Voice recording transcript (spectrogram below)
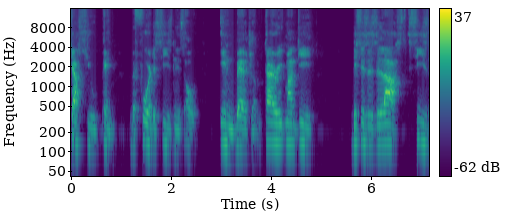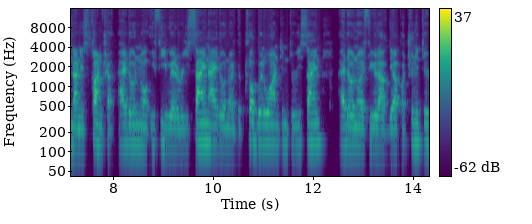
KAS Eupen before the season is out in Belgium. Tyreek Magee, this is his last season on his contract. I don't know if he will resign. I don't know if the club will want him to resign. I don't know if he will have the opportunity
